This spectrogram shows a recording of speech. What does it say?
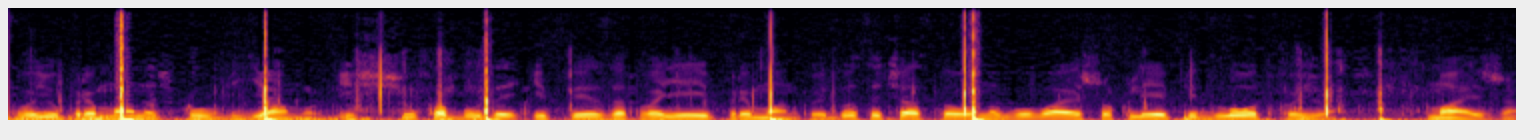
свою приманочку в яму, і щука буде йти за твоєю приманкою. Досить часто воно буває, що кліє під лодкою, майже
